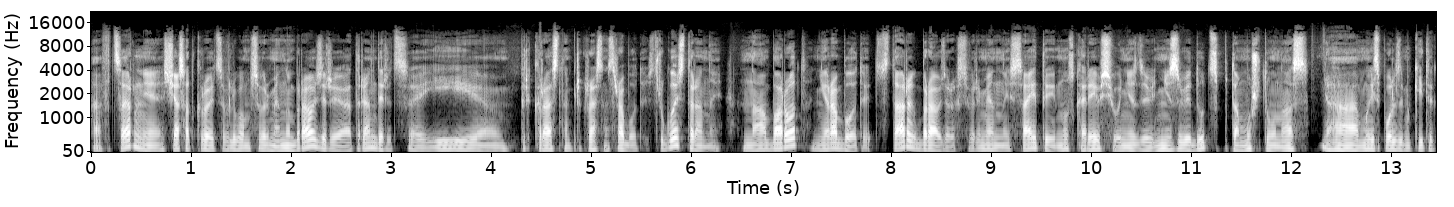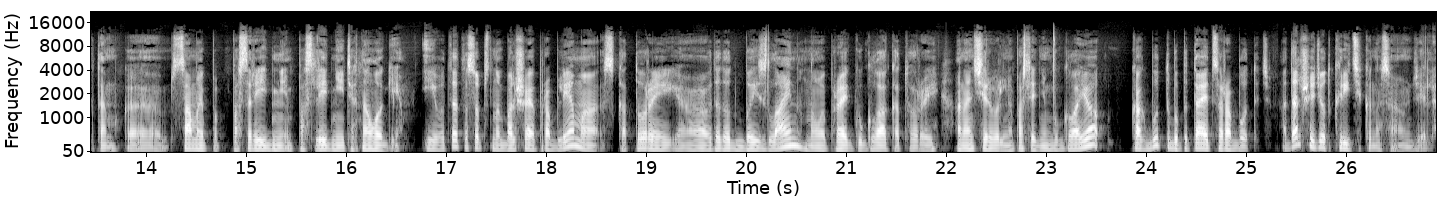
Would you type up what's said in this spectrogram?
э, в ЦЕРНе, сейчас откроется в любом современном браузере, отрендерится и прекрасно-прекрасно сработает. С другой стороны, наоборот, не работает. В старых браузерах современные сайты, ну, скорее всего, не, не заведутся, потому что у нас э, мы используем какие-то там э, самые последние, последние технологии. И вот это, собственно, большая проблема, с которой э, вот этот baseline, новый проект Гугла, который анонсировали на последнем Google I.O., как будто бы пытается работать. А дальше идет критика на самом деле.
